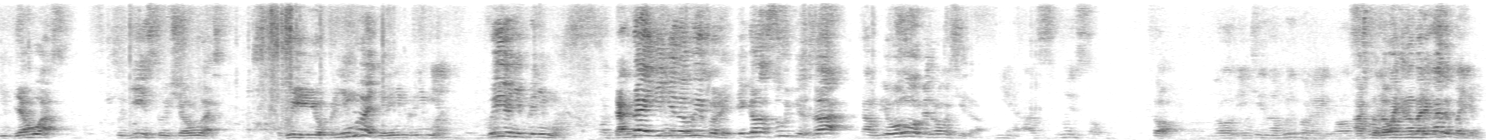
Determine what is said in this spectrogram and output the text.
для вас, судействующая власть, вы ее принимаете или не принимаете? Вы ее не принимаете. Тогда идите на выборы и голосуйте за там, Иванова Петрова Сидорова. Не, а смысл Что? идти на выборы и голосовать? А что, давайте на баррикады пойдем?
